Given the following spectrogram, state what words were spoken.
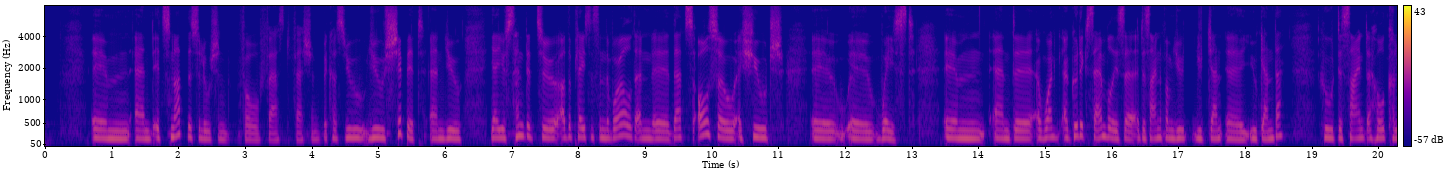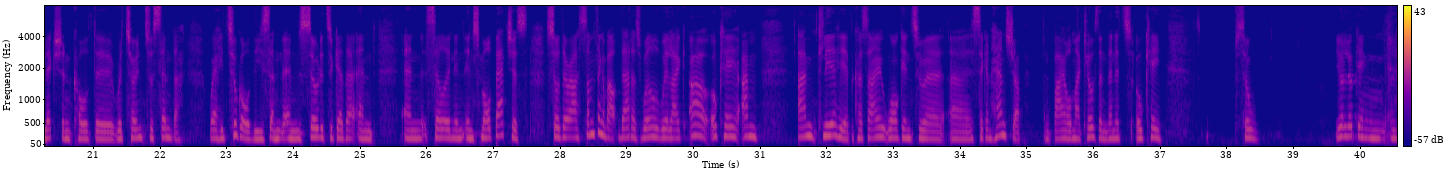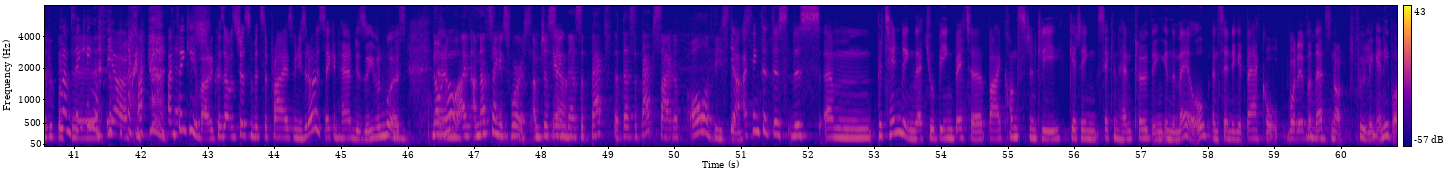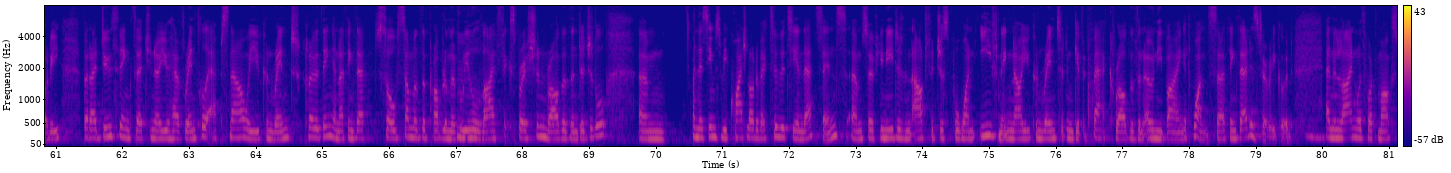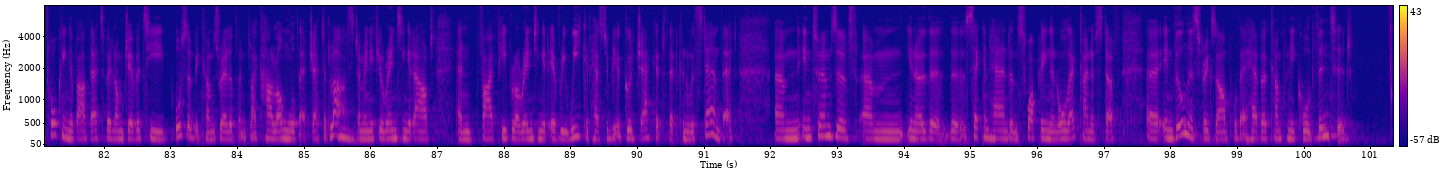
Um, and it's not the solution for fast fashion because you you ship it and you yeah you send it to other places in the world and uh, that's also a huge uh, uh, waste. Um, and uh, a one a good example is a, designer from U- Ugan- uh, Uganda who designed a whole collection called the Return to Sender, where he took all these and, and sewed it together and and sell it in, in small batches. So there are something about that as well. We're like, oh, okay, I'm I'm clear here because I walk into a, a second-hand shop and buy all my clothes, and then it's okay. So you're looking a little bit. Well, I'm thinking, uh, yeah, I'm thinking about it because I was just a bit surprised when you said, "Oh, secondhand is even worse." no, no, Um, I'm, I'm not saying it's worse. I'm just saying Yeah. there's a back there's a backside of all of these things. Yeah, I think that this this um, pretending that you're being better by constantly getting secondhand clothing in the mail and sending it back or whatever, that's not fooling anybody. But I do think that you know you have rental apps now where you can rent clothing, and I think that solves some of the problem of real life expression rather than digital. Um, and there seems to be quite a lot of activity in that sense. Um, so if you needed an outfit just for one evening, now you can rent it and give it back rather than only buying it once. So I think that is very good. And in line with what Mark's talking about, that's where longevity also becomes relevant. Like how long will that jacket last? I mean, if you're renting it out and five people are renting it every week, it has to be a good jacket that can withstand that. Um, in terms of um, you know the the second hand and swapping and all that kind of stuff, uh, in Vilnius, for example, they have a company called Vinted.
